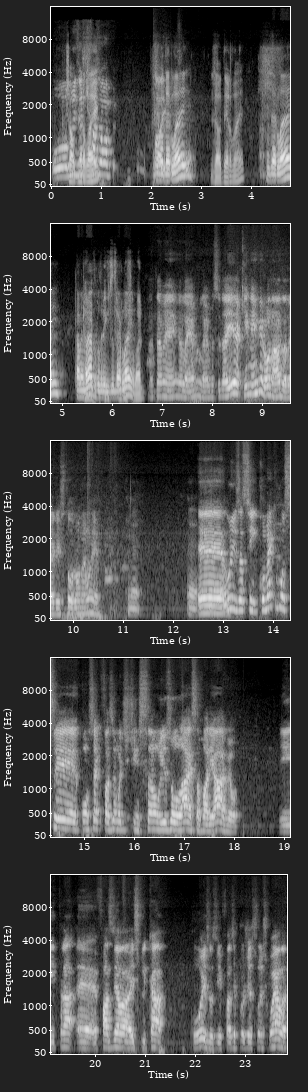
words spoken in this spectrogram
O Já o Derlei. uma. Já o Derlei, Já o Derlei. o Derlei, está lembrado, Tá, Rodrigo, do isso Derlei? Eu também, eu lembro, lembro. Esse daí aqui nem virou nada, né? Ele estourou mesmo aí. É. É. É, Luiz, assim, como é que você consegue fazer uma distinção e isolar essa variável e é, fazer ela explicar coisas e fazer projeções com ela?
